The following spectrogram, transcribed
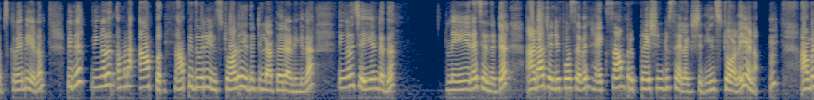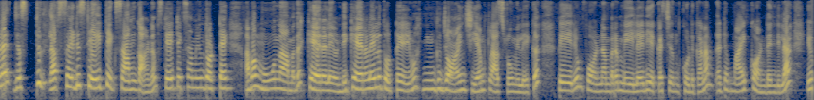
സബ്സ്ക്രൈബ് ചെയ്യണം. പിന്നെ നിങ്ങൾ നമ്മുടെ ആപ്പ് ആപ്പ് ഇതുവരെ ഇൻസ്റ്റാൾ ചെയ്തിട്ടില്ലാത്തവരാണെങ്കിൽ നിങ്ങൾ ചെയ്യേണ്ടത് നേരെ ചെന്നിട്ട് Adda twenty four seven exam preparation to selection install ചെയ്യണം. അവിടെ just left side state exam കാണും. സ്റ്റേറ്റ് എക്സാമിന് തൊട്ടേ അപ്പം മൂന്നാമത് കേരളയുണ്ട്. കേരളയിൽ തൊട്ട് കഴിയുമ്പോൾ നിങ്ങൾക്ക് ജോയിൻ ചെയ്യാം ക്ലാസ് റൂമിലേക്ക് പേരും ഫോൺ നമ്പറും മെയിൽ ഐ ഡി ഒക്കെ കൊടുക്കണം. എന്നിട്ട് മൈ കോണ്ടന്റിൽ ഈ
